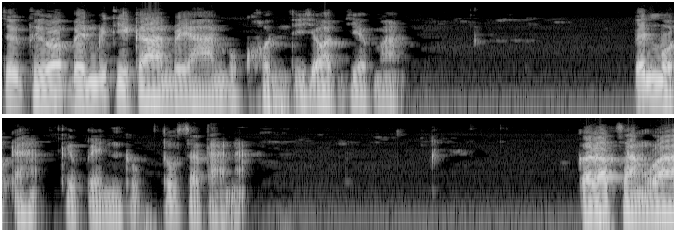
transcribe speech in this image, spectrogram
จึงถือว่าเป็นวิธีการบริหารบุคคลที่ยอดเยี่ยมมาก เป็นหมดนะฮะคือเป็นทุกทุกสถานะ ก็รับสั่งว่า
